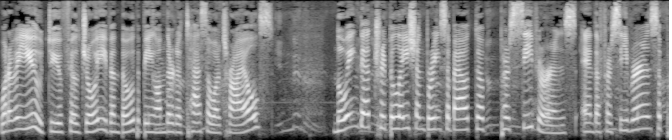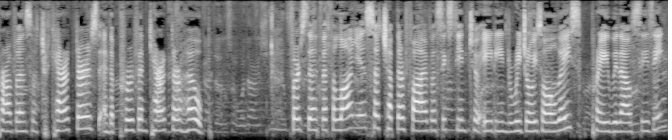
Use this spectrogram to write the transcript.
Whatever you, do you feel joy even though being under the test or trials? knowing that tribulation brings about the perseverance, and the perseverance province of characters, and the proven character hope. First Thessalonians uh, chapter 5, 16 to 18 Rejoice always, pray without ceasing,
